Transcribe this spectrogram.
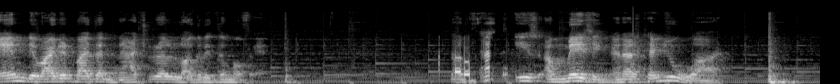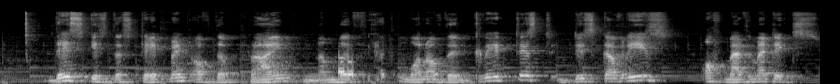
n divided by the natural logarithm of n. Now that is amazing, and I'll tell you why. This is the statement of the prime number theorem, one of the greatest discoveries of mathematics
